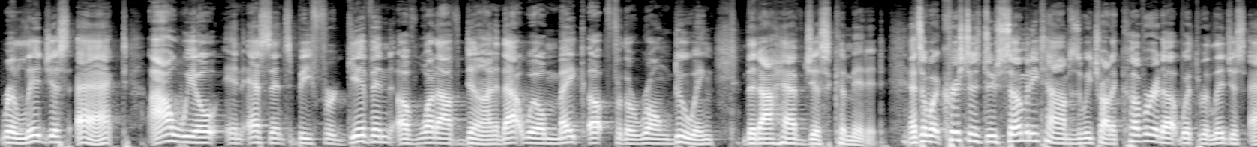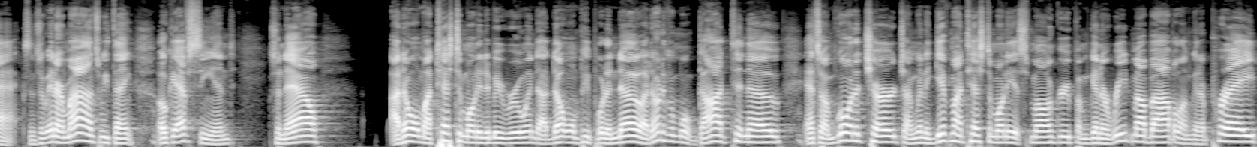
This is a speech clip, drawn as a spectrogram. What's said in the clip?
religious act, I will, in essence, be forgiven of what I've done. And that will make up for the wrongdoing that I have just committed. And so, what Christians do so many times is we try to cover it up with religious acts. And so, in our minds, we think, okay, I've sinned. So now I don't want my testimony to be ruined. I don't want people to know. I don't even want God to know. And so I'm going to church. I'm going to give my testimony at small group. I'm going to read my Bible. I'm going to pray.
